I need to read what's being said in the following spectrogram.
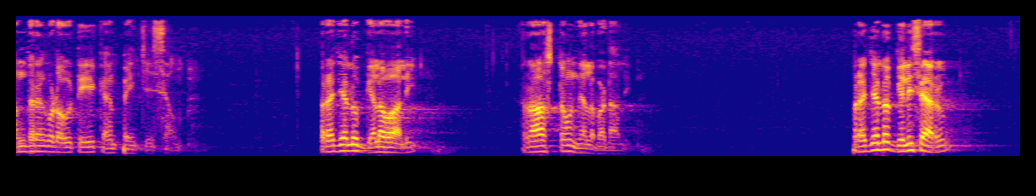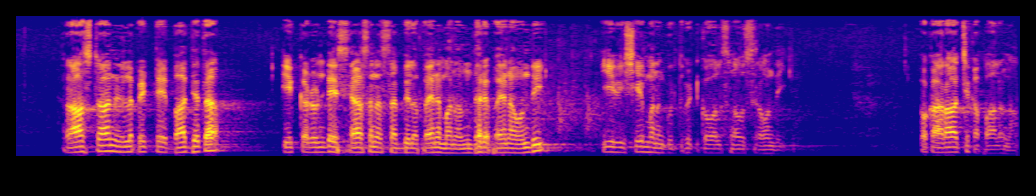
అందరం కూడా ఒకటే క్యాంపెయిన్ చేశాం. ప్రజలు గెలవాలి రాష్ట్రం నిలబడాలి. ప్రజలు గెలిచారు రాష్ట్రాన్ని నిలబెట్టే బాధ్యత ఇక్కడుండే శాసనసభ్యులపైన మనందరిపైన ఉంది. ఈ విషయం మనం గుర్తుపెట్టుకోవాల్సిన అవసరం ఉంది. ఒక అరాచక పాలన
